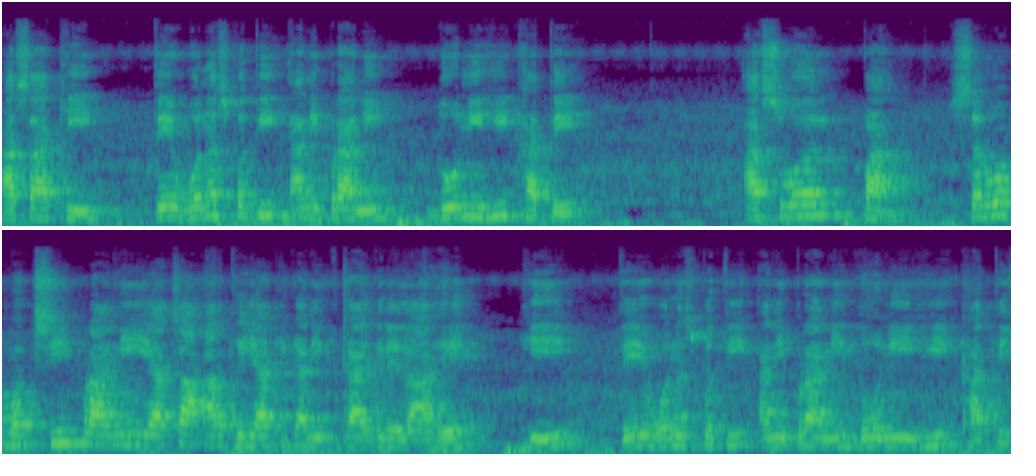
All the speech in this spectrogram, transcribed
असा की ते वनस्पती आणि प्राणी दोन्हीही खाते. अस्वल पा सर्वभक्षी प्राणी याचा अर्थ या ठिकाणी काय दिलेला आहे की ते वनस्पती आणि प्राणी दोन्हीही खाते.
